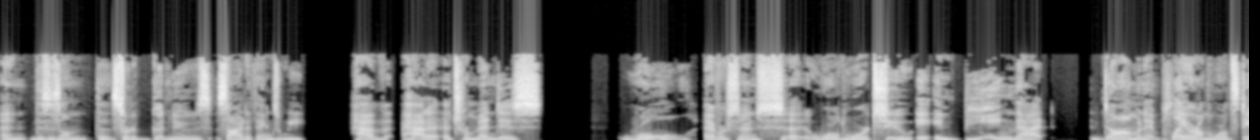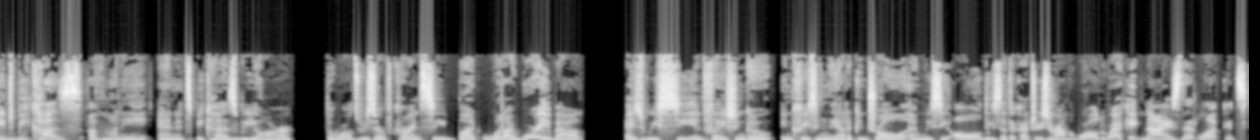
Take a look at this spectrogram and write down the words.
and this is on the sort of good news side of things, we have had a, a tremendous role ever since uh, World War II in, in being that dominant player on the world stage because of money. And it's because we are the world's reserve currency. But what I worry about as we see inflation go increasingly out of control and we see all these other countries around the world recognize that, look, it's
